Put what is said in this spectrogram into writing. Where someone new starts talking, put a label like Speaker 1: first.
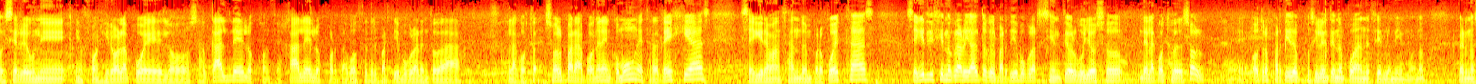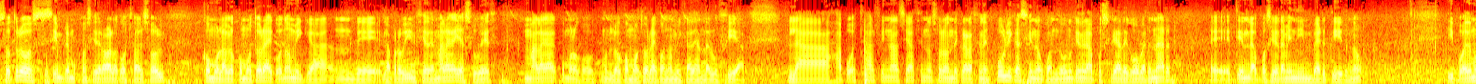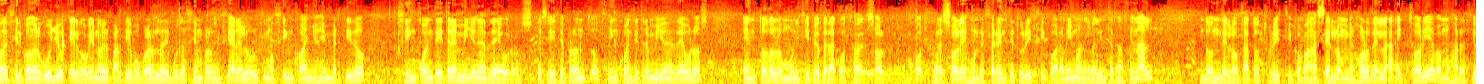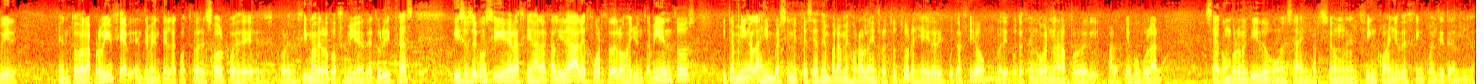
Speaker 1: Hoy se reúne en Fuengirola pues los alcaldes, los concejales, los portavoces del Partido Popular en toda la, Costa del Sol para poner en común estrategias, seguir avanzando en propuestas, seguir diciendo claro y alto que el Partido Popular se siente orgulloso de la Costa del Sol. Eh, otros partidos posiblemente no puedan decir lo mismo, ¿no? Pero nosotros siempre hemos considerado a la Costa del Sol como la locomotora económica de la provincia de Málaga y a su vez Málaga como loco- locomotora económica de Andalucía. Las apuestas al final se hacen no solo en declaraciones públicas, sino cuando uno tiene la posibilidad de gobernar, eh, tiene la posibilidad también de invertir, ¿no? Y podemos decir con orgullo que el gobierno del Partido Popular en la Diputación Provincial en los últimos cinco años ha invertido 53 millones de euros, que se dice pronto, 53 millones de euros en todos los municipios de la Costa del Sol. Costa del Sol es un referente turístico ahora mismo a nivel internacional, donde los datos turísticos van a ser los mejores de la historia. Vamos a recibir en toda la provincia, evidentemente en la Costa del Sol, pues por encima de los 12 millones de turistas, y eso se consigue gracias a la calidad, al esfuerzo de los ayuntamientos y también a las inversiones que se hacen para mejorar las infraestructuras. Y ahí la Diputación, la Diputación gobernada por el Partido Popular, se ha comprometido con esa inversión en cinco años de 53 millones.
